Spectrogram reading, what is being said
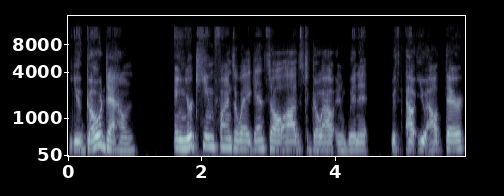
You go down, and your team finds a way against all odds to go out and win it without you out there,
